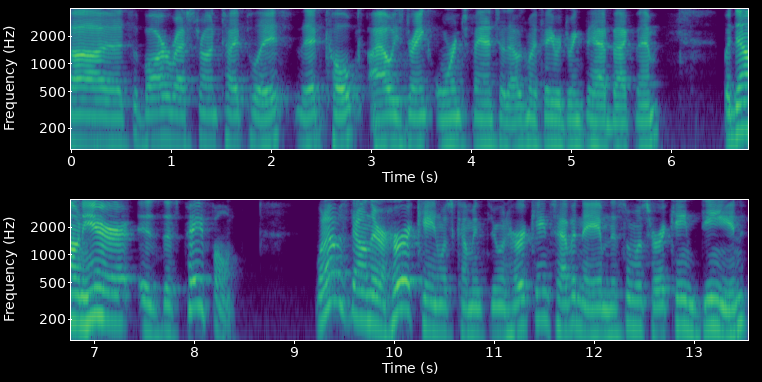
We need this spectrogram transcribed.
uh, it's a bar restaurant type place. They had Coke. I always drank orange Fanta. That was my favorite drink they had back then. But down here is this payphone when I was down there, a hurricane was coming through, and hurricanes have a name. This one was Hurricane Dean,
